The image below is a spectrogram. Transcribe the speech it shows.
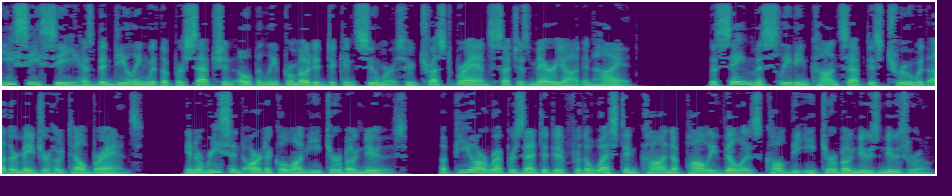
ECC has been dealing with the perception openly promoted to consumers who trust brands such as Marriott and Hyatt. The same misleading concept is true with other major hotel brands. In a recent article on eTurbo News, a PR representative for the Westin Ka'anapali Villas called the eTurbo News newsroom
